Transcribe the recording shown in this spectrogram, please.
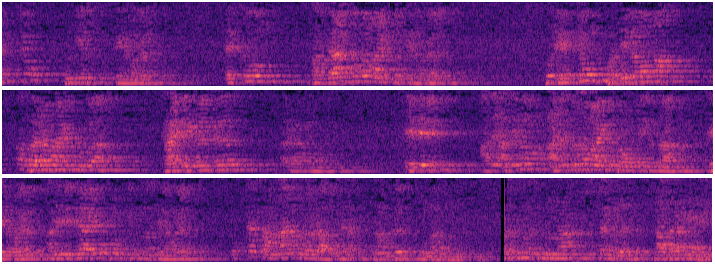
ഏറ്റവും പുതിയ സിനിമകൾ ഏറ്റവും സർഗാത്മകമായിട്ടുള്ള സിനിമകൾ ഏറ്റവും പ്രതിലോമപരമായിട്ടുള്ള കാര്യങ്ങൾക്ക് എതിരെ അത് അതിന് അനുസൃതമായിട്ട് പ്രവർത്തിക്കുന്ന സിനിമകൾ അതിനെതിരായിട്ട് പ്രവർത്തിക്കുന്ന സിനിമകൾ ഒക്കെ കാണാനുള്ള ഒരു അവസരം നമുക്ക് ഉണ്ടാകുന്നു നൽകുന്ന ചിത്രങ്ങൾ സാധാരണയായി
